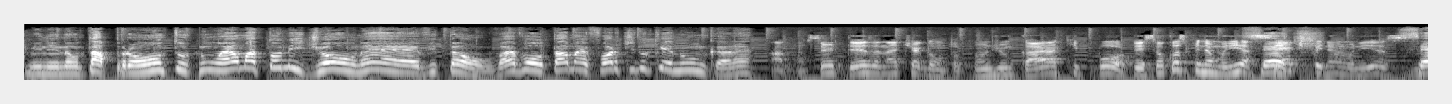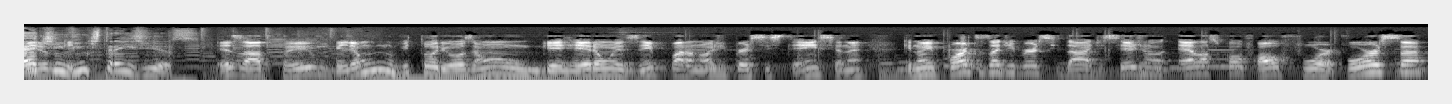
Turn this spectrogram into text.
meninão tá pronto. Não é uma Tommy John, né, Vitão? Vai voltar mais forte do que nunca, né? Ah, com certeza, né, Tiagão? Tô falando de um cara que, pô, cresceu com as pneumonias, Sete. sete, pneumonias. Sete em que- 23 dias. Exato, foi um- ele é um vitorioso, é um guerreiro, é um exemplo para nós de persistência, né? Que não importa as adversidades, sejam elas qual, qual for, força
